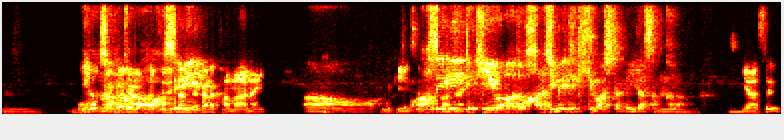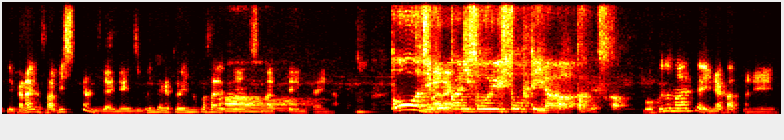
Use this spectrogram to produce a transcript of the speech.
うん。もう流れ皆さんからは外れたんだから構わない。あもう気にすることはない焦りってキーワード初めて聞きましたね、イラさんから。うんいや、焦るっていうか、なんか寂しかったんだよね。自分だけ取り残されてしまってるみたいな。当時他にそういう人っていなかったんですか、僕の周りではいなかったね。うん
